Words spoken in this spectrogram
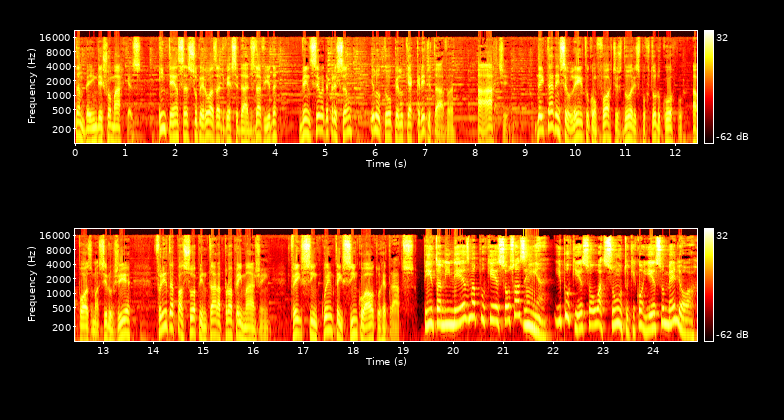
também deixou marcas. Intensa, superou as adversidades da vida, venceu a depressão e lutou pelo que acreditava: a arte. Deitada em seu leito com fortes dores por todo o corpo, após uma cirurgia, Frida passou a pintar a própria imagem. Fez 55 autorretratos. Pinto a mim mesma porque sou sozinha e porque sou o assunto que conheço melhor.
